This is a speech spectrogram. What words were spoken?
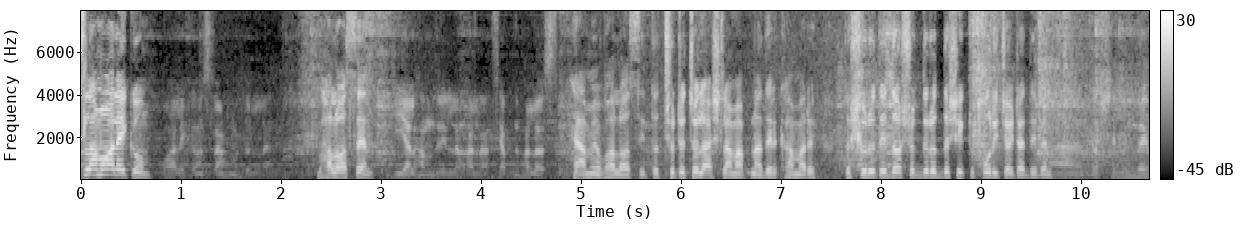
আসসালামু আলাইকুম। ওয়ালাইকুম আসসালাম ভালো আছেন? জি আলহামদুলিল্লাহ ভালো আছি। আপনি ভালো আছেন? হ্যাঁ আমিও ভালো আছি। তো ছুটে চলে আসলাম আপনাদের খামারে। তো শুরুতে দর্শকদের উদ্দেশ্যে একটু পরিচয়টা দেবেন। দর্শকবৃন্দের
